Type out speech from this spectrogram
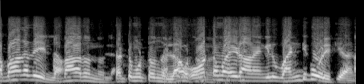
അപാകതയില്ല. അപാകതൊന്നുമില്ല. തട്ടുമുട്ടൊന്നുമില്ല. ഓട്ടം വൈഡ് ആണെങ്കിൽ വണ്ടി ക്വാളിറ്റി ആണ്.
